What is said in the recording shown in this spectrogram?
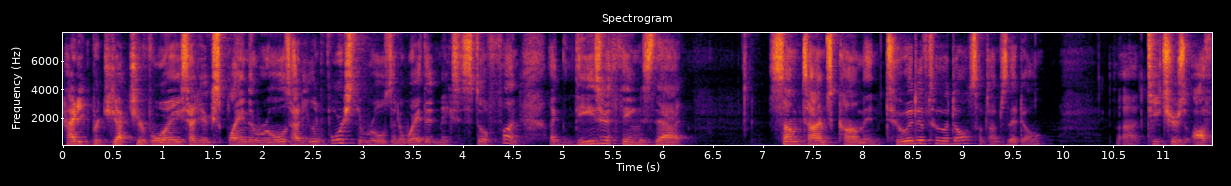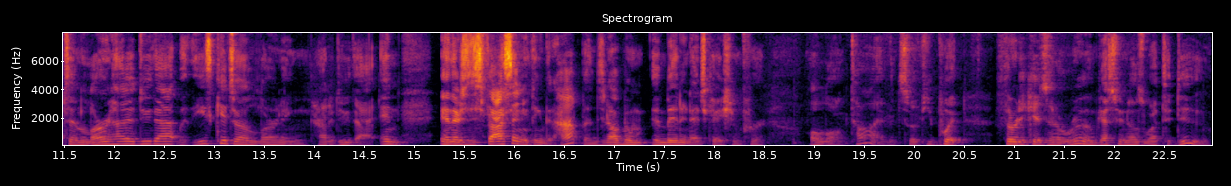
how do you project your voice? How do you explain the rules? How do you enforce the rules in a way that makes it still fun? Like, these are things that sometimes come intuitive to adults, sometimes they don't. Uh, teachers often learn how to do that, but these kids are learning how to do that. And and there's this fascinating thing that happens. You know, I've been, been in education for a long time, and so if you put 30 kids in a room, guess who knows what to do?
